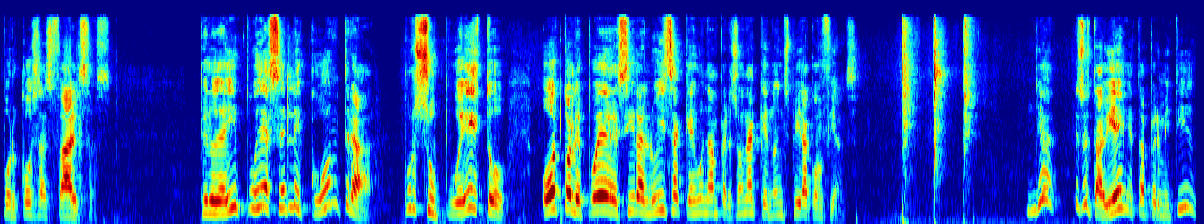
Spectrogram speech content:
por cosas falsas. Pero de ahí puede hacerle contra, por supuesto. Otto le puede decir a Luisa que es una persona que no inspira confianza. Ya, eso está bien, está permitido.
